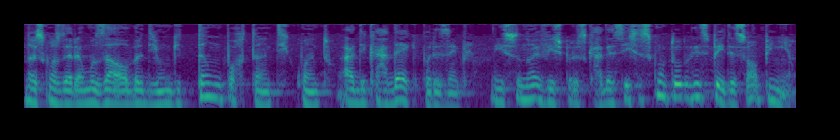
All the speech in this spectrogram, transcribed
Nós consideramos a obra de Jung tão importante quanto a de Kardec, por exemplo. Isso não é visto pelos kardecistas com todo respeito, é só uma opinião.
